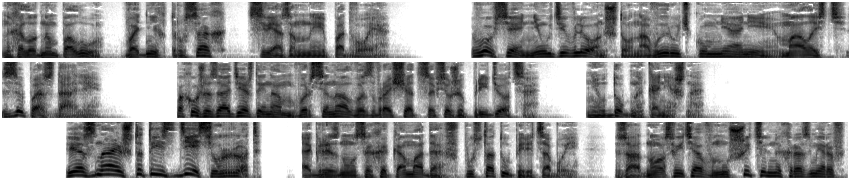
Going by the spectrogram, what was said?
На холодном полу, в одних трусах, связанные по двое. Вовсе не удивлен, что на выручку мне они малость запоздали. Похоже, за одеждой нам в арсенал возвращаться все же придется. Неудобно, конечно. «Я знаю, что ты здесь, урод!» — огрызнулся Хакамада в пустоту перед собой, заодно осветя внушительных размеров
